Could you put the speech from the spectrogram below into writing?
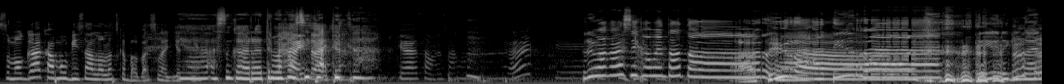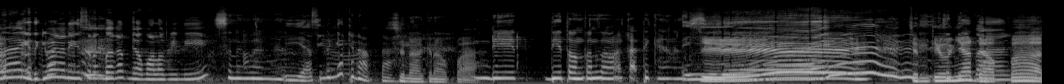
semoga kamu bisa lolos ke babak selanjutnya. Ya, Asungkara, terima kasih Kak Tika. Ya, sama-sama. Terima kasih komentator. Atira. Atira. Ini udah gimana gitu? Gimana nih? Seneng banget nggak malam ini? Seneng banget. Iya, senengnya kenapa? Senang kenapa? Di ditonton sama Kak Tika langsung. Iya. Centilnya dapat,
